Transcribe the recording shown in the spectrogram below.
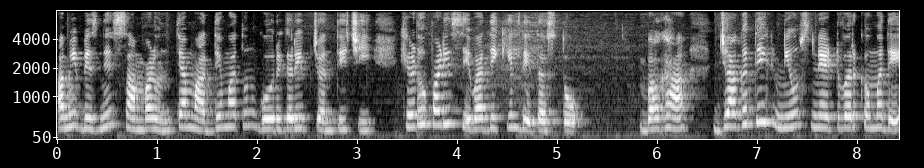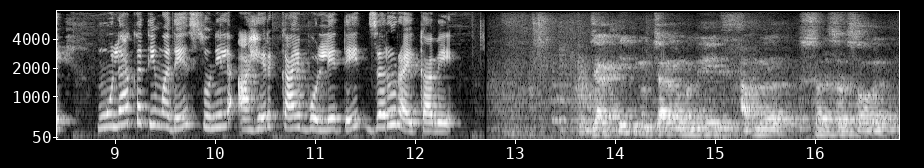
आम्ही बिझनेस सांभाळून त्या माध्यमातून गोरगरीब जनतेची खेडोपाडी सेवा देखील देत असतो. बघा जागतिक न्यूज नेटवर्कमध्ये मुलाखतीमध्ये सुनील आहेर काय बोलले ते जरूर ऐकावे. जागतिक न्यूज चॅनलमध्ये आपलं सर सर स्वागत.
